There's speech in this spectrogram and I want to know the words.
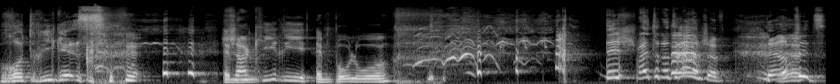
Rodriguez, Shakiri, Embolo. der Schweizer Nationalmannschaft, der Erbschitz.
